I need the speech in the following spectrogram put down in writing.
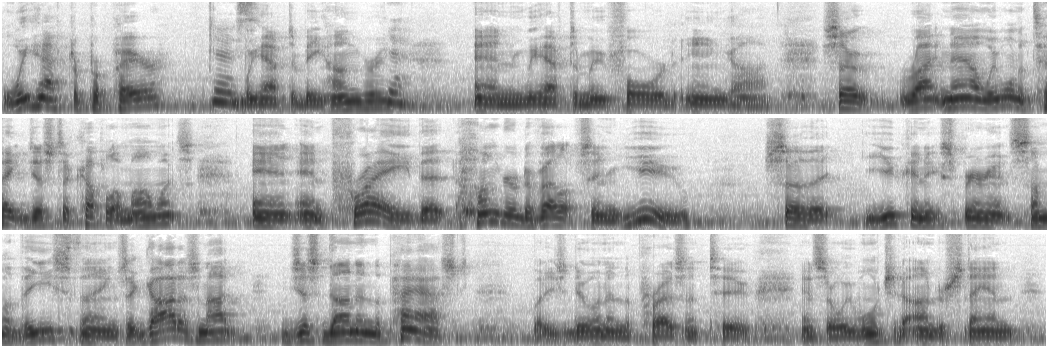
We have to prepare. Yes. We have to be hungry. Yeah. And we have to move forward in God. So, right now, we want to take just a couple of moments and, and pray that hunger develops in you so that you can experience some of these things that God has not just done in the past, but He's doing in the present too. And so we want you to understand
